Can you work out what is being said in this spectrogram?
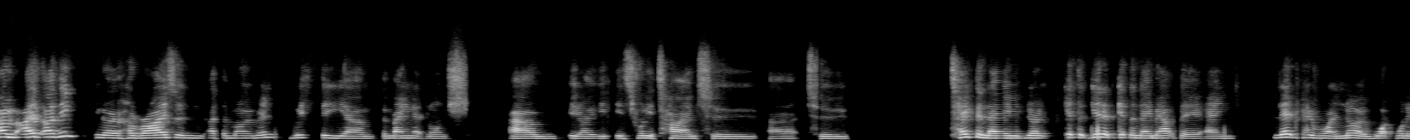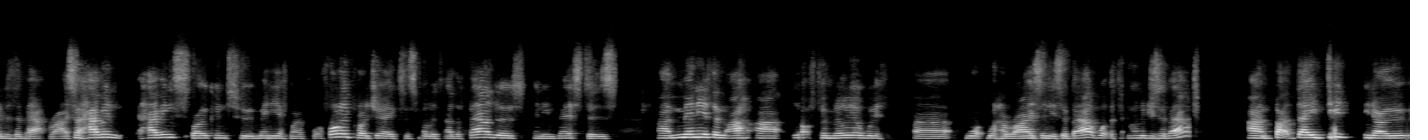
Um, I, I, think, you know, Horizen at the moment with the, um, the mainnet launch, um, you know, it, it's really time to, uh, to take the name, you know, get the, get it, get the name out there and let everyone know what, what it is about, right? So having, having spoken to many of my portfolio projects, as well as other founders and investors, uh, many of them are, are not familiar with uh, what, what Horizen is about, what the technology is about. Um, but they did, you know,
